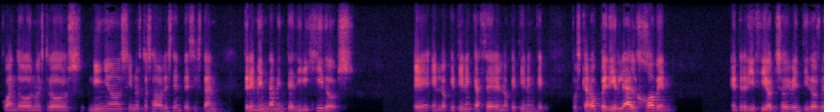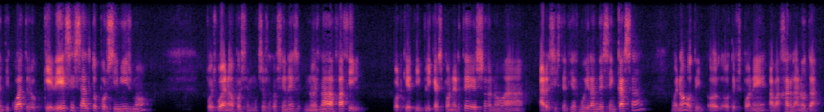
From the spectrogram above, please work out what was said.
cuando nuestros niños y nuestros adolescentes están tremendamente dirigidos ¿eh? en lo que tienen que hacer, en lo que tienen que pues claro, pedirle al joven entre 18 y 22, 24 que dé ese salto por sí mismo, pues bueno, pues en muchas ocasiones no es nada fácil, porque te implica exponerte eso, ¿no? A, resistencias muy grandes en casa, bueno, o te, expone a bajar la nota.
